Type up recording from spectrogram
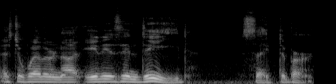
as to whether or not it is indeed safe to burn.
